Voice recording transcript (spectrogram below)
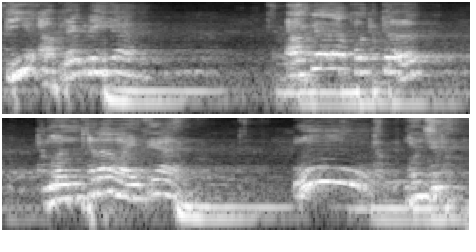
ती आपल्याकडेही आहे. आपल्याला फक्त मंथरा व्हायचे आहे. म्हणजे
